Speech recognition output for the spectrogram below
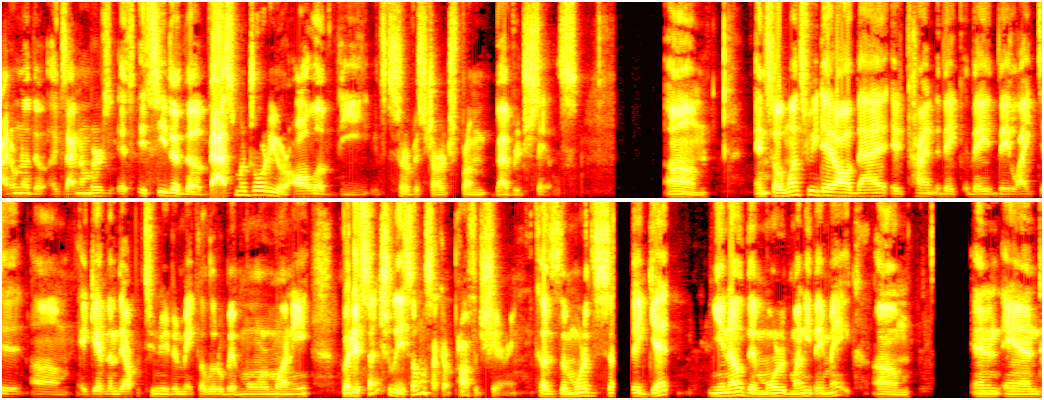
I don't know the exact numbers. It's, it's either the vast majority or all of the service charge from beverage sales. Um, and so once we did all that, it kind of they they they liked it. Um, it gave them the opportunity to make a little bit more money. But essentially, it's almost like a profit sharing because the more they get, you know, the more money they make. Um, and and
